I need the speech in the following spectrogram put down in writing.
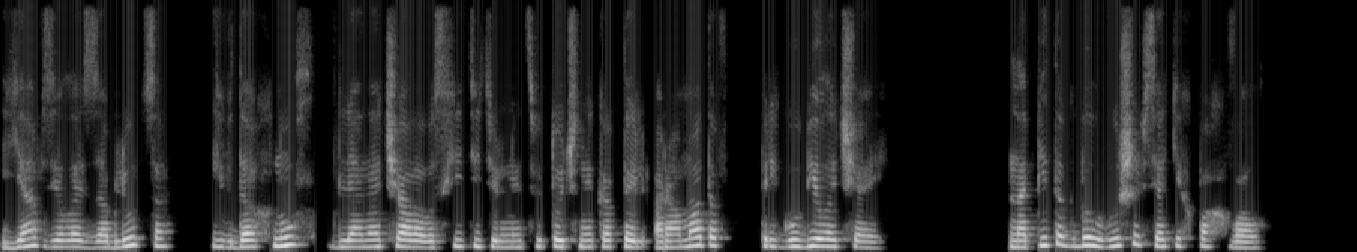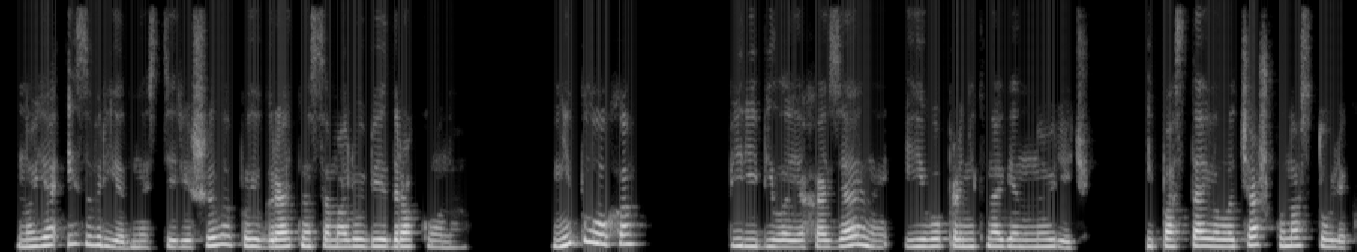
Я взялась за блюдце и, вдохнув для начала восхитительный цветочный коктейль ароматов, пригубила чай. Напиток был выше всяких похвал. Но я из вредности решила поиграть на самолюбие дракона. «Неплохо», – перебила я хозяина и его проникновенную речь и поставила чашку на столик,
